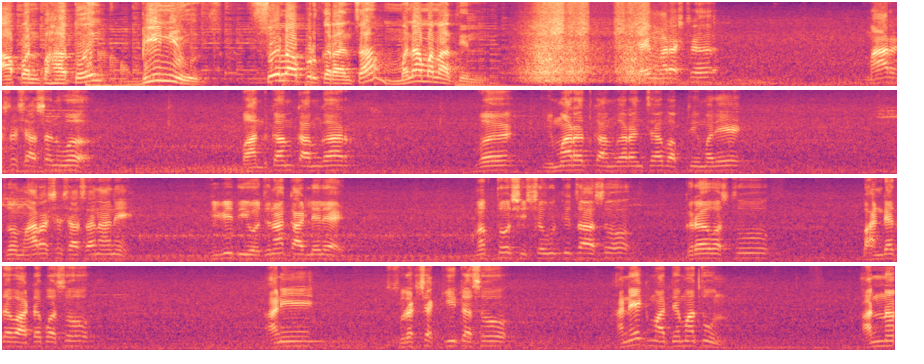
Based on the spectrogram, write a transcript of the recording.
आपण पाहतोय B news सोलापूरकरांचा मनामनातील. जय महाराष्ट्र. महाराष्ट्र शासन व बांधकाम कामगार व इमारत कामगारांच्या बाबतीमध्ये जो महाराष्ट्र शासनाने विविध योजना काढलेल्या आहेत मग तो शिष्यवृत्तीचा असो ग्रहवस्तू भांड्याचं वाटप असो आणि सुरक्षा किट असो अनेक माध्यमातून अन्न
